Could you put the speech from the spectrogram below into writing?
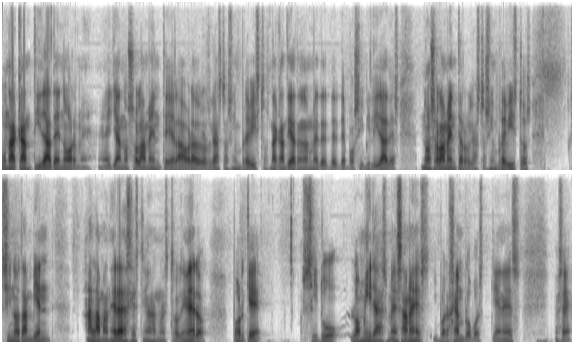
una cantidad enorme, ¿eh? ya no solamente a la hora de los gastos imprevistos, una cantidad enorme de, posibilidades, no solamente los gastos imprevistos, sino también a la manera de gestionar nuestro dinero, porque si tú lo miras mes a mes y por ejemplo pues tienes, no sé,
